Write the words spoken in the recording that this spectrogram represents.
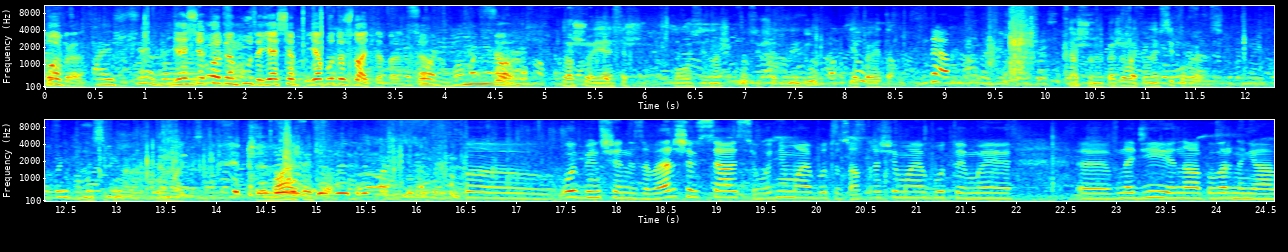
Добре. Я ще тебе буду, я ще я буду ждати тебе. Все. Все. Хорошо, я если ж когось із наших курсів ще знайду, я передам. Да, молодіж десь. Хорошо, не переживайте, вони всі повернуться. Вони всі повернуться. Тримайтеся. Е, Обмін ще не завершився. Сьогодні має бути, завтра ще має бути. Ми в надії на повернення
